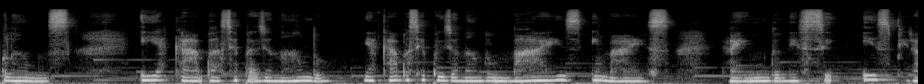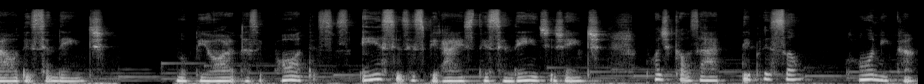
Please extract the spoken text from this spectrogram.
planos e acaba se aprisionando e acaba se aprisionando mais e mais, caindo nesse espiral descendente. No pior das hipóteses, esses espirais descendentes, gente, pode causar depressão crônica.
